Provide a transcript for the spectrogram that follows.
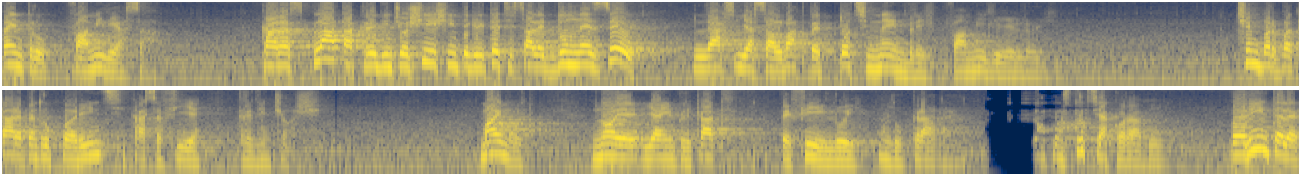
pentru familia sa. Ca răsplata credincioșiei și integrității sale, Dumnezeu i-a salvat pe toți membrii familiei lui. Ce îmbărbătare pentru părinți ca să fie credincioși. Mai mult, Noe i-a implicat pe fiii lui în lucrare. La construcția corabiei, părintele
